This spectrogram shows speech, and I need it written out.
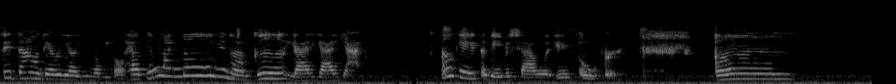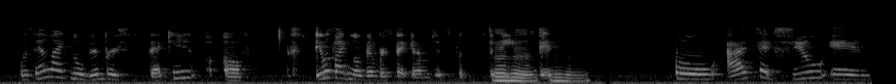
sit down, Dario, you know, we going to help you. I'm like, no, you know, I'm good, yada, yada, yada. Okay, the baby shower is over. Um, was that like November 2nd? Of, it was like November 2nd. I'm just put the date Mhm, there. mhm. So I text you and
